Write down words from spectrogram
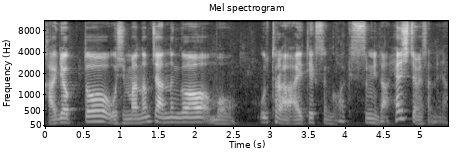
가격도 50만 넘지 않는 거 뭐 울트라 ITX인 것 같습니다. 현 시점에서는요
